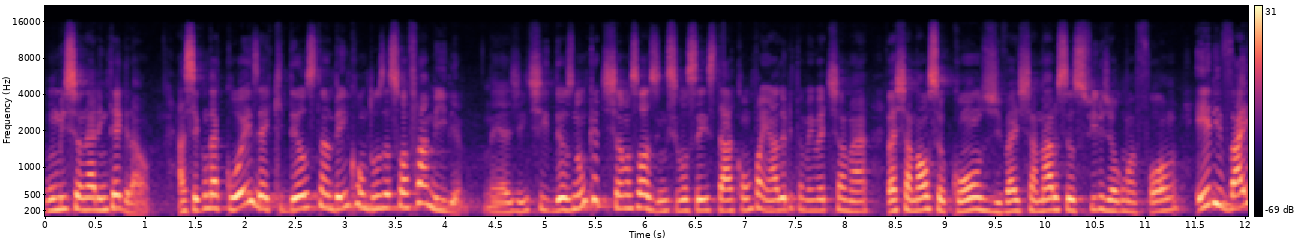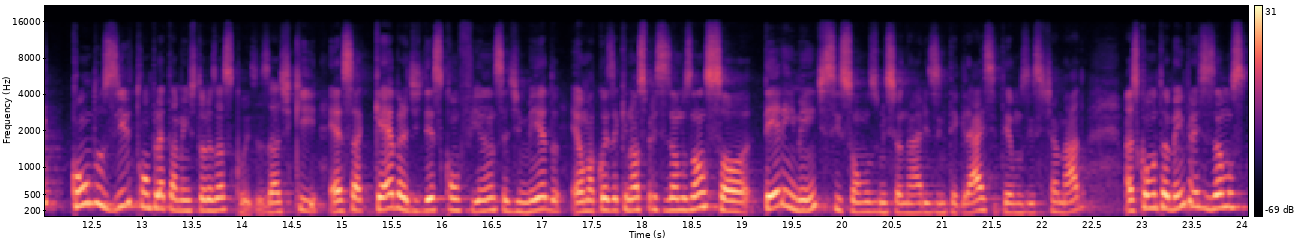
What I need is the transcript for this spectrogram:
um missionário integral. A segunda coisa é que Deus também conduz a sua família. Né? A gente, Deus nunca te chama sozinho. Se você está acompanhado, Ele também vai te chamar. Vai chamar o seu cônjuge, vai chamar os seus filhos de alguma forma. Ele vai conduzir completamente todas as coisas. Acho que essa quebra de desconfiança, de medo, é uma coisa que nós precisamos não só ter em mente se somos missionários integrais, se temos esse chamado, mas como também precisamos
